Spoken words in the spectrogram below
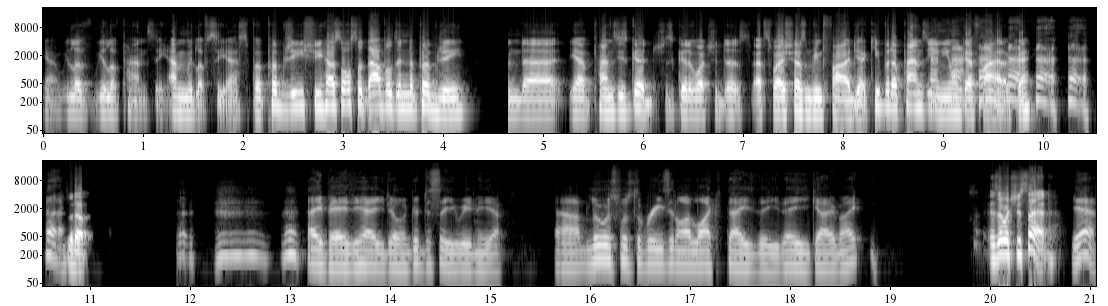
yeah, we love we love Pansy, and we love CS. But PUBG, she has also dabbled into PUBG, and uh, yeah, Pansy's good. She's good at what she does. That's why she hasn't been fired yet. Keep it up, Pansy, and you won't get fired. Okay, keep it up. hey Pansy, how you doing? Good to see you in here. Um, Lewis was the reason I liked DayZ. There you go, mate. Is that what you said? Yeah.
